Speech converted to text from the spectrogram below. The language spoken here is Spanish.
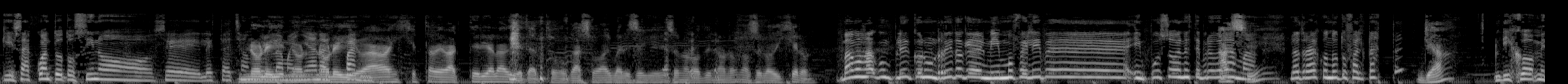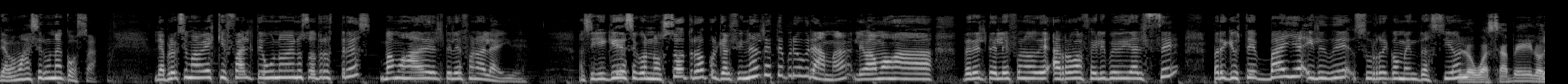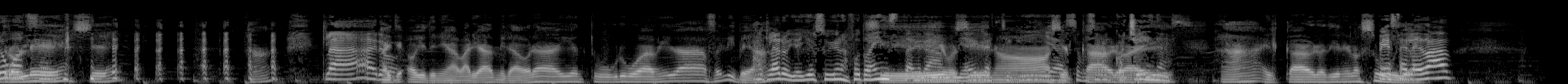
Quizás cuánto tocino se le está echando No le, en la no, mañana no le pan. llevaba ingesta de bacteria a la dieta, en todo caso. Ay, parece que eso no, lo, se lo dijeron. Vamos a cumplir con un rito que el mismo Felipe impuso en este programa. ¿Ah, sí? La otra vez cuando tú faltaste, ¿Ya? dijo, mira, vamos a hacer una cosa. La próxima vez que falte uno de nosotros tres, vamos a dar el teléfono al aire. Así que quédese con nosotros, porque al final de este programa le vamos a dar el teléfono de arroba Felipe Vidal C para que usted vaya y le dé su recomendación. Lo WhatsApp, lo Lo sí. Ah, Claro. te- oye, tenía varias admiradoras ahí en tu grupo de amigas, Felipe. Ah, ¿ah? claro, yo ayer subí una foto a Sí, Instagram pues y ahí sí, las no, si el se ahí- cochinas. Ah, el cabro tiene lo suyo. Pese a la edad.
